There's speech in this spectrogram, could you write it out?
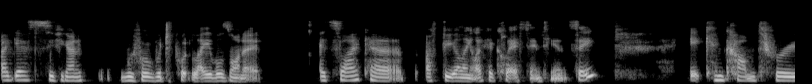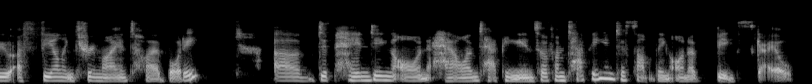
I guess if you're going to, if we were to put labels on it, it's like a, a feeling, like a clairsentiency. It can come through a feeling through my entire body, uh, depending on how I'm tapping in. So if I'm tapping into something on a big scale,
